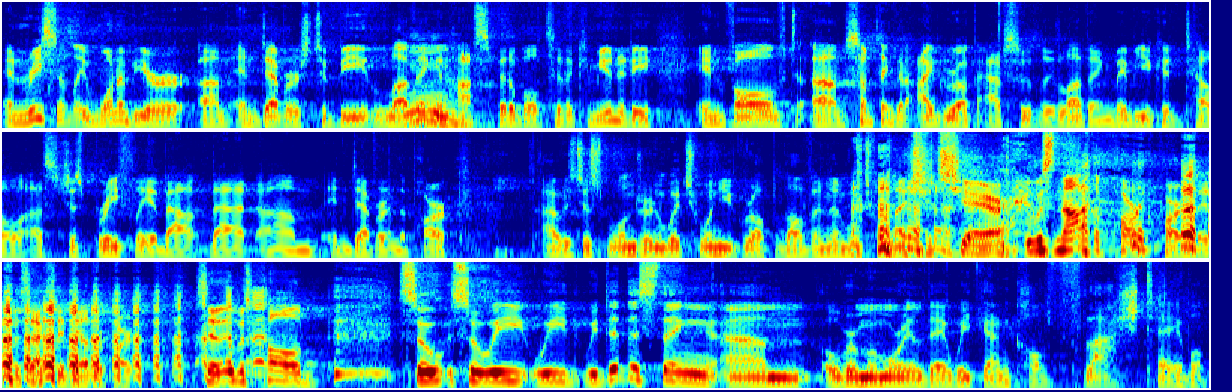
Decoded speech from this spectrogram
And recently, one of your um, endeavors to be loving mm. and hospitable to the community involved um, something that I grew up absolutely loving. Maybe you could tell us just briefly about that um, endeavor in the park. I was just wondering which one you grew up loving and which one I should share. it was not the park part of it. It was actually the other part. So it was called. So, so we, we, we did this thing um, over Memorial Day weekend called Flash Table.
